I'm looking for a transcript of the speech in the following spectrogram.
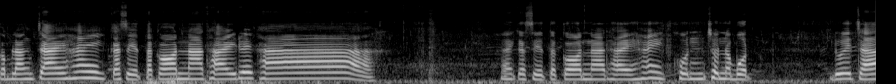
กำลังใจให้เกษตรกรนาไทยด้วยค่ะ ให้เกษตรกรนาไทยให้คนชนบทด้วยจ้า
